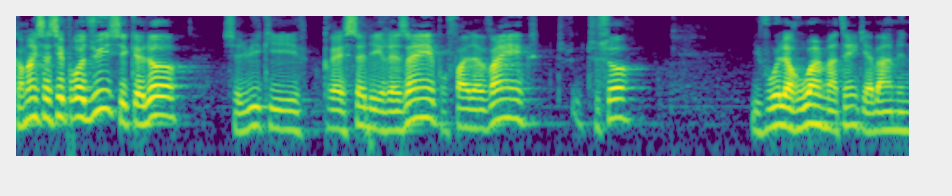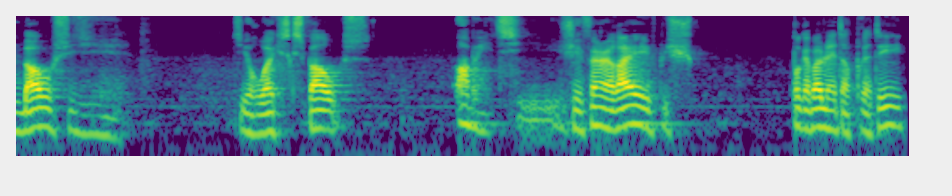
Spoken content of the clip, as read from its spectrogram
Comment ça s'est produit? C'est que là, celui qui pressait des raisins pour faire le vin, tout ça, il voit le roi un matin qui avait un mine basse, il dit, dit roi, qu'est-ce qui se passe? Ah ben, j'ai fait un rêve, puis je suis pas capable d'interpréter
